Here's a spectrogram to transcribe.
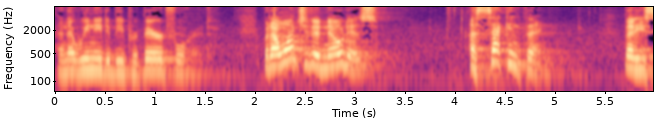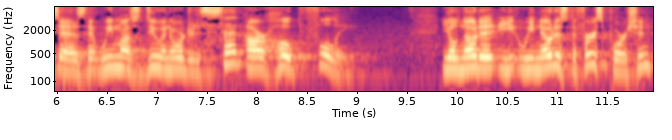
and that we need to be prepared for it. But I want you to notice a second thing that he says that we must do in order to set our hope fully. You'll notice, we notice the first portion,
